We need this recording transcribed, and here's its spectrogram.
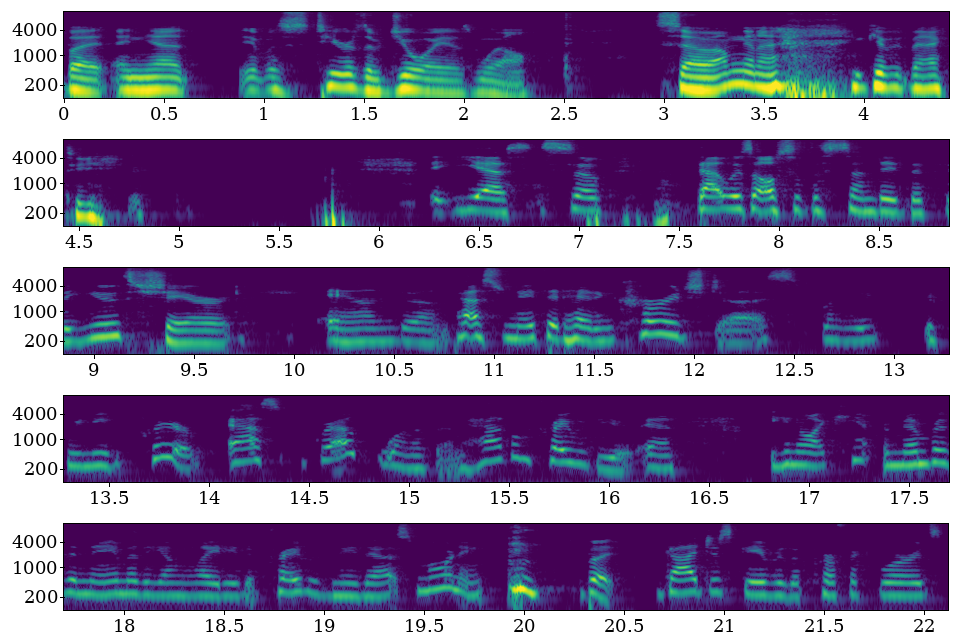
But and yet it was tears of joy as well. So I'm gonna give it back to you. Yes, so that was also the Sunday that the youth shared, and um, Pastor Nathan had encouraged us when we, if we needed prayer, ask, grab one of them, have them pray with you. And you know, I can't remember the name of the young lady that prayed with me that morning, but God just gave her the perfect words.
